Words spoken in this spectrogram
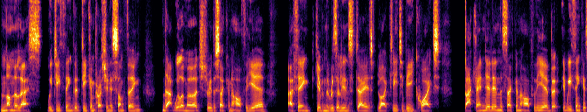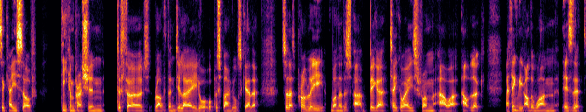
Nonetheless, we do think that decompression is something that will emerge through the second half of the year. I think, given the resilience today, it's likely to be quite back ended in the second half of the year. But we think it's a case of decompression deferred rather than delayed or, or postponed altogether. So that's probably one of the uh, bigger takeaways from our outlook. I think the other one is that,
